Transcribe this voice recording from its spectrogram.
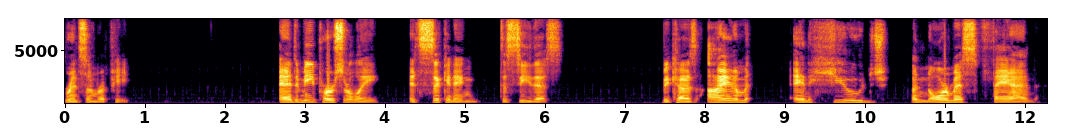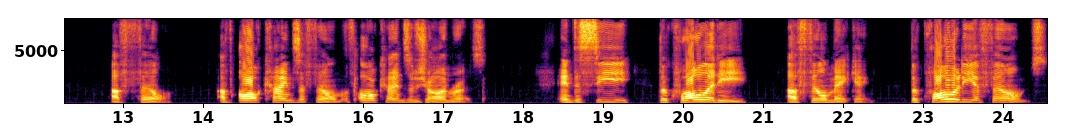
rinse and repeat. And to me personally, it's sickening to see this because I am a huge, enormous fan of film of all kinds of film, of all kinds of genres. And to see the quality of filmmaking, the quality of films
